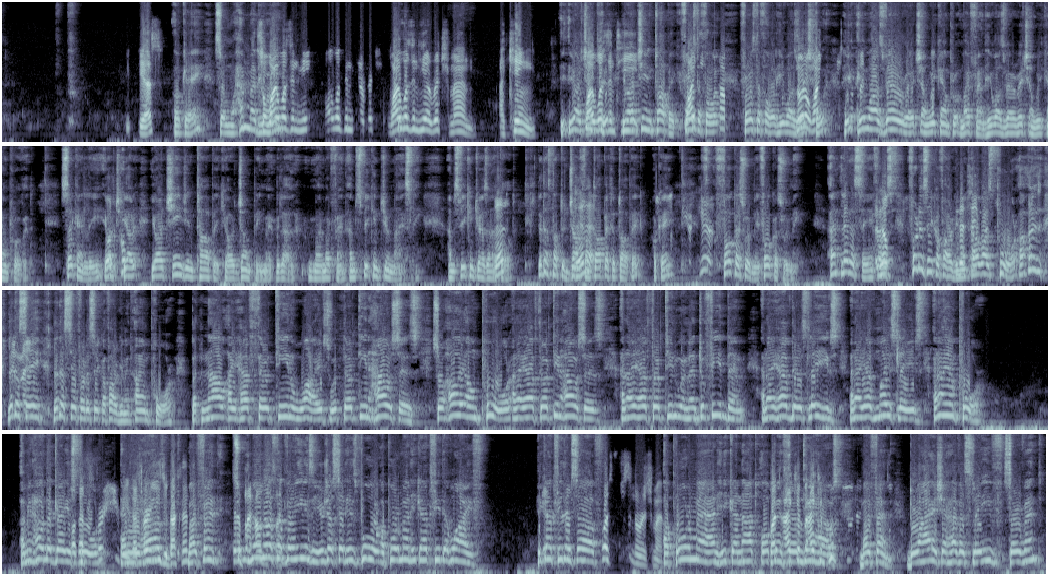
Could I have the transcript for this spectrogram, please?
Yes. okay. So Muhammad, So he- why wasn't he? Why wasn't he a rich? Why wasn't he a rich man, a king? You are Why changing, wasn't you, you are changing topic. First did of all, first of all, he was No, no, rich. why- he, he was very rich, and we can prove. My friend, he was very rich, and we can prove it. Secondly, you are, you are, you are changing topic. You are jumping, my, Bilal, my, my friend. I'm speaking to you nicely. I'm speaking to you as an adult. Let us not to jump from topic to topic. Okay, Here- F- focus with me. Focus with me. And let us say, for, No. the, for the sake of argument, I was poor. Uh, uh, let us say, let us say, for the sake of argument, I am poor. But now I have 13 wives with 13 houses. So I am poor, and I have 13 houses, and I have 13 women to feed them, and I have their slaves, and I have my slaves, and I am poor. I mean, how the guy is Well, poor, and That's very easy. Back then- my friend. So, no, no, it's not very easy. You just said he's poor. A poor man, he cannot feed a wife. He can't feed himself. Was wasn't a rich man? A poor man, he cannot open I can- I can house. prove to you that- My friend, do Aisha have a slave servant?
